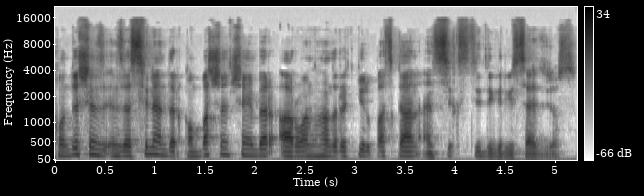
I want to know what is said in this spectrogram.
conditions in the cylinder combustion chamber are 100 kilopascal and 60 degrees Celsius.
